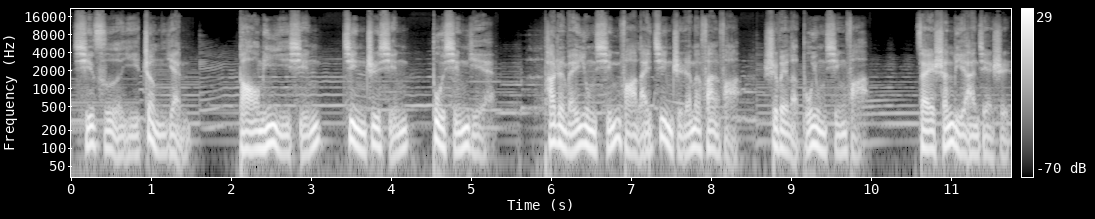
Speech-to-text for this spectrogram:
其次以正焉。导民以行，禁之行，不行也。”他认为用刑法来禁止人们犯法，是为了不用刑法。在审理案件时，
